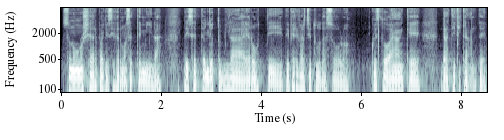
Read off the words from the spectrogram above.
Sono uno Sherpa che si ferma a 7000. Dai 7 agli 8000 erotti devi arrivarci tu da solo. Questo è anche gratificante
